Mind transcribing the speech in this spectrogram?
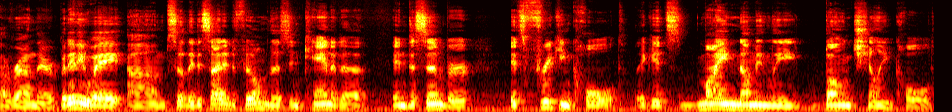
around there. But anyway, um, so they decided to film this in Canada in December. It's freaking cold. Like, it's mind-numbingly, bone-chilling cold.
